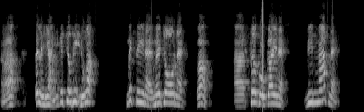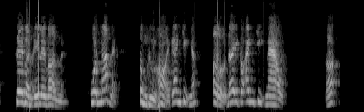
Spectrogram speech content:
Đó đây là hình ảnh những cái siêu thị đúng không ạ? Mixi này Metro này đúng không? À, Circle K này Vinmart này Seven Eleven này Walmart này. Tùng thử hỏi các anh chị nhé. Ở đây có anh chị nào đó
